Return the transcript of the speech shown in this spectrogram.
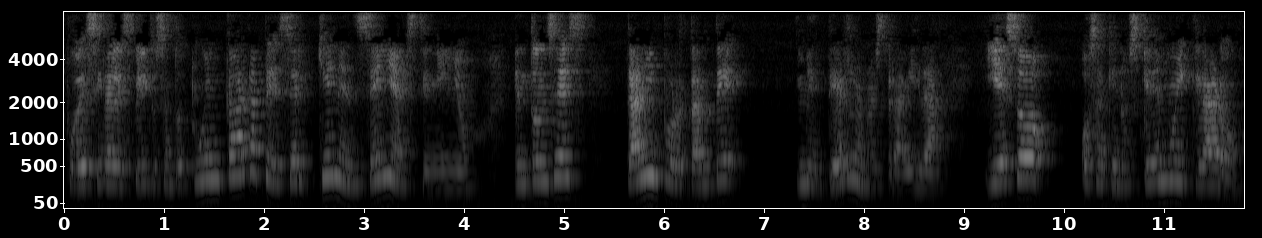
puedo decir al Espíritu Santo, tú encárgate de ser quien enseña a este niño. Entonces, tan importante meterlo en nuestra vida. Y eso, o sea, que nos quede muy claro,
